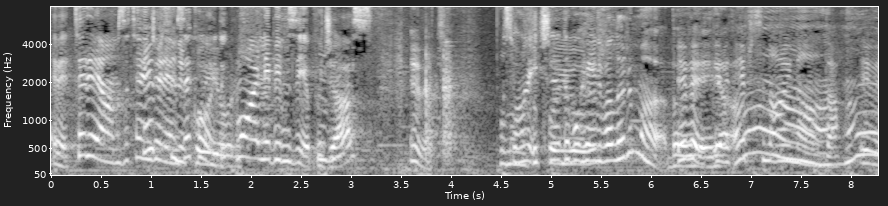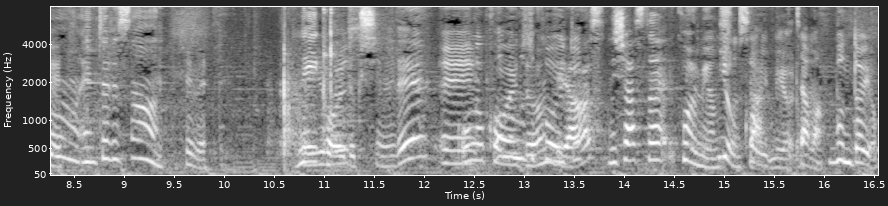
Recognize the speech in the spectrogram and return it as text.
Evet tereyağımızı tenceremize Hepsini koyduk. koyuyoruz. Muhallebimizi yapacağız. Evet. Sonra Unumuzu içine de bu koyuyoruz. helvaları mı böyle? Evet, evet, hepsini aynı anda. Evet. Enteresan. Evet. Neyi koyduk şimdi? Ee, Unu koydum koyduk. biraz. Nişasta koymuyor musun Yok sen? koymuyorum. Tamam. Bunda yok.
